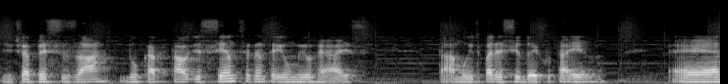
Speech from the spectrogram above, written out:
a gente vai precisar do capital de 171 mil reais, tá? Muito parecido aí com o Taesa, é,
